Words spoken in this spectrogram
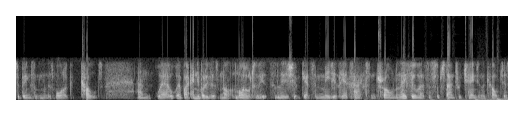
to being something that's more like a cult and where, whereby anybody that's not loyal to the, to the leadership gets immediately attacked and trolled, and they feel that's a substantial change in the culture.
